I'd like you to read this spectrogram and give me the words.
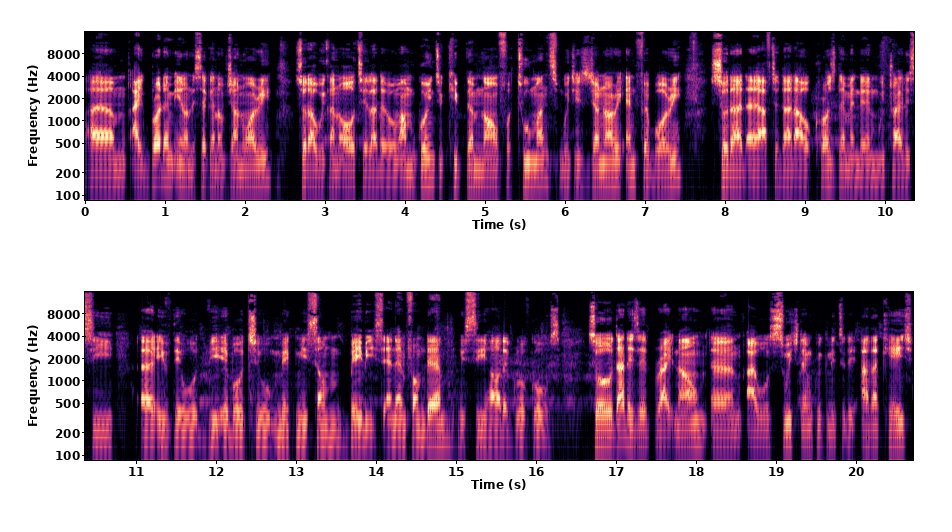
um, i brought them in on the 2nd of january so that we can all tailor them. i'm going to keep them now for two months which is january and february so that uh, after that i'll cross them and then we try to see uh, if they would be able to make me some babies. And then from there we see how the growth goes so that is it right now. Um, i will switch them quickly to the other cage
